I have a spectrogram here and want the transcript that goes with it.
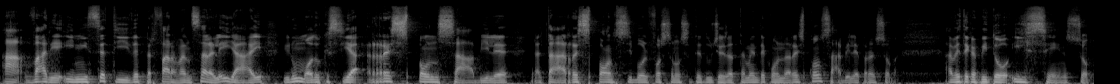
ha varie iniziative per far avanzare l'AI in un modo che sia responsabile. In realtà responsible forse non si traduce esattamente con responsabile, però insomma avete capito il senso.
